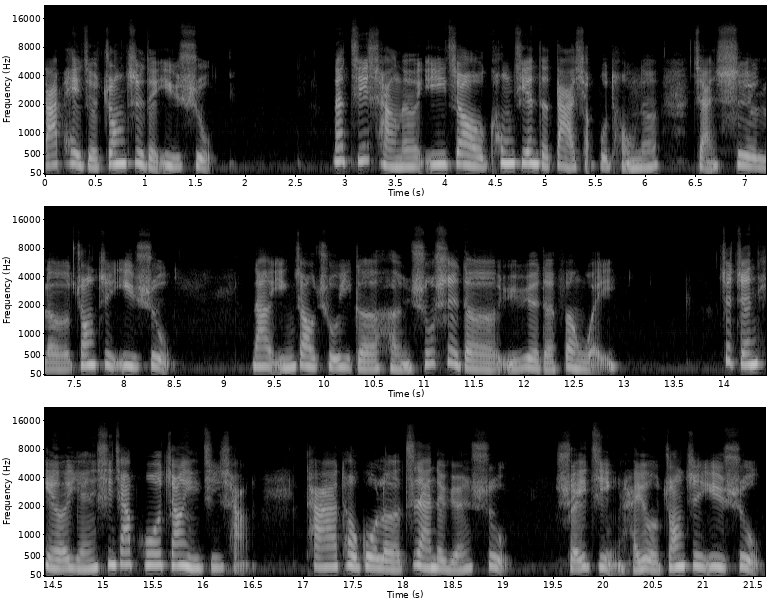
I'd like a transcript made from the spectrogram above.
搭配着装置的艺术，那机场呢？依照空间的大小不同呢，展示了装置艺术，那营造出一个很舒适的愉悦的氛围。这整体而言，新加坡樟宜机场，它透过了自然的元素、水景，还有装置艺术，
